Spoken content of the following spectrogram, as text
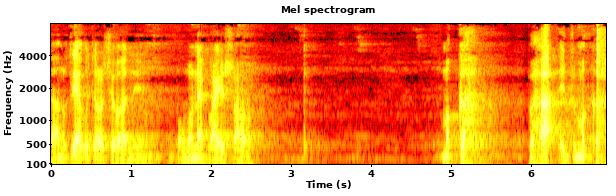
Gak ngerti aku cara Jawa ini. Pemeneh Faisal. Megah. Bahak itu megah.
